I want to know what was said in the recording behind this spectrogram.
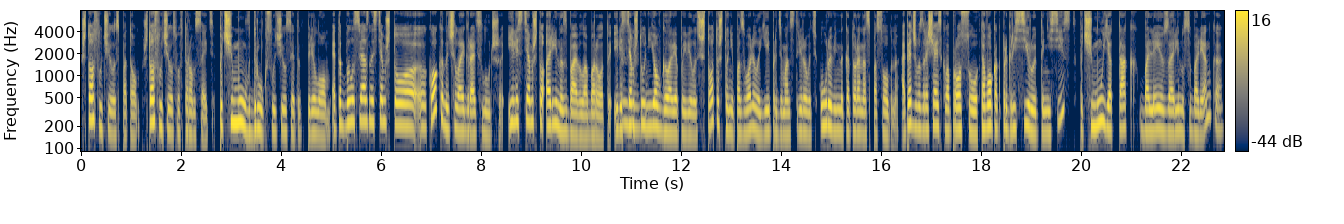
Что случилось потом? Что случилось во втором сете? Почему вдруг случился этот перелом? Это было связано с тем, что э, Кока начала играть лучше? Или с тем, что Арина сбавила обороты? Или с тем, что у нее в голове появилось что-то, что не позволило ей продемонстрировать уровень, на который она способна? Опять же, возвращаясь к вопросу того, как прогрессирует теннисист, почему я так болею за Арину Соболенко?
